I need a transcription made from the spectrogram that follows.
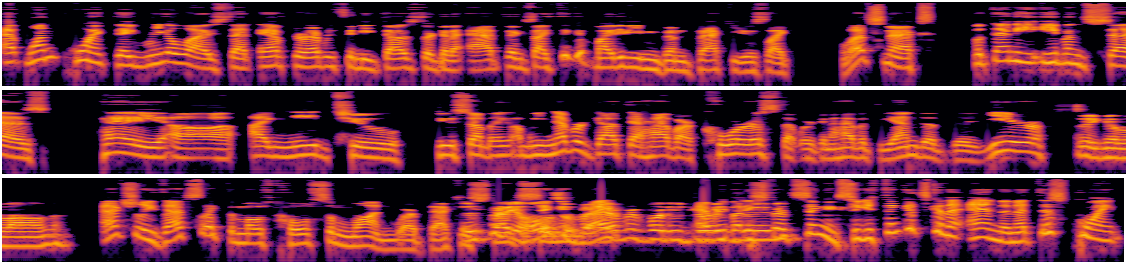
at one point, they realized that after everything he does, they're going to add things. I think it might have even been Becky who's like, what's next? But then he even says, hey, uh, I need to do something. We never got to have our chorus that we're going to have at the end of the year. Sing along. Actually, that's like the most wholesome one where Becky It's starts singing, right? Everybody Everybody in. starts singing. So you think it's going to end. And at this point,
